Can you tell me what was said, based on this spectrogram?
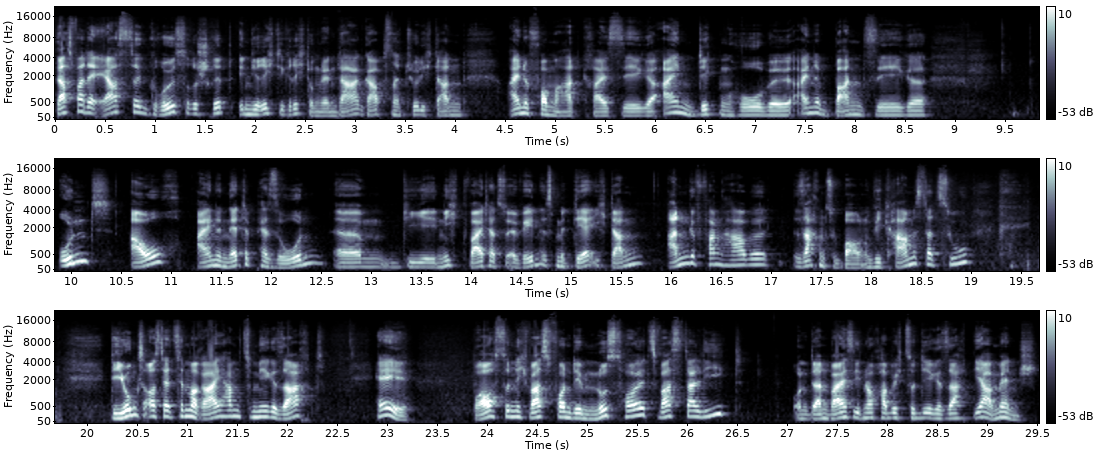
das war der erste größere Schritt in die richtige Richtung. Denn da gab es natürlich dann eine Formatkreissäge, einen dicken Hobel, eine Bandsäge und auch eine nette Person, ähm, die nicht weiter zu erwähnen ist, mit der ich dann angefangen habe, Sachen zu bauen. Und wie kam es dazu? Die Jungs aus der Zimmerei haben zu mir gesagt, hey, brauchst du nicht was von dem Nussholz, was da liegt? Und dann weiß ich noch, habe ich zu dir gesagt, ja Mensch,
